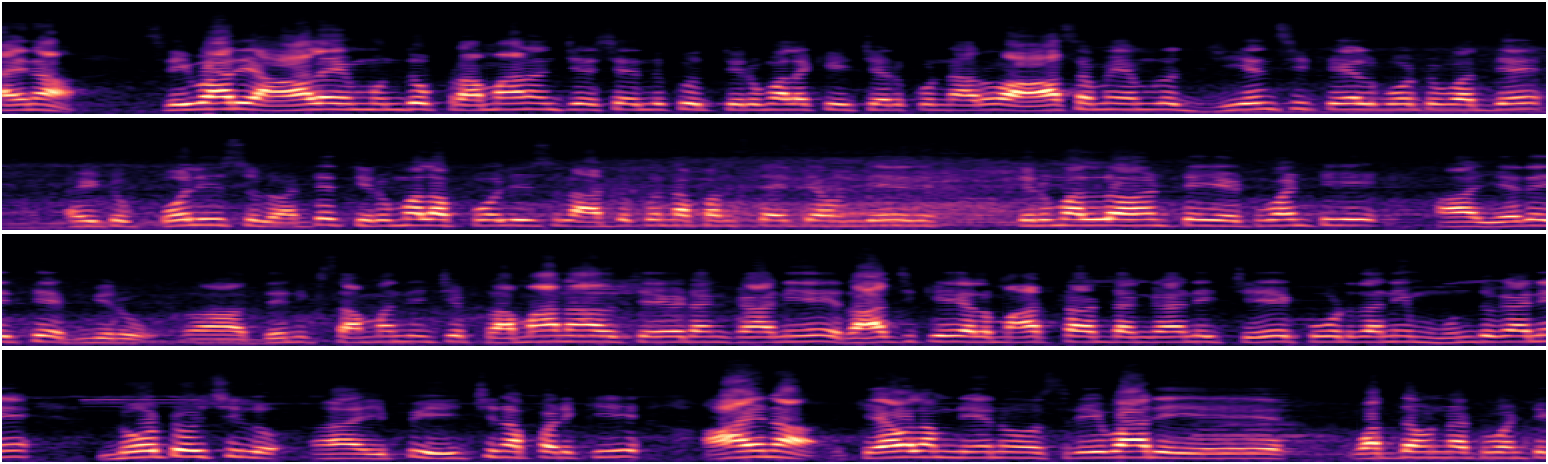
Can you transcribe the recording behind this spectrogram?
ఆయన శ్రీవారి ఆలయం ముందు ప్రమాణం చేసేందుకు తిరుమలకి చేరుకున్నారు. ఆ సమయంలో జిఎన్సీ టేల్గోటు వద్దే ఇటు పోలీసులు అంటే తిరుమల పోలీసులు అడ్డుకున్న పరిస్థితి అయితే ఉంది. తిరుమలలో అంటే ఎటువంటి ఏదైతే మీరు దీనికి సంబంధించి ప్రమాణాలు చేయడం కానీ రాజకీయాలు మాట్లాడడం కానీ చేయకూడదని ముందుగానే నోటీసులు ఇప్పి ఇచ్చినప్పటికీ ఆయన కేవలం నేను శ్రీవారి వద్ద ఉన్నటువంటి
